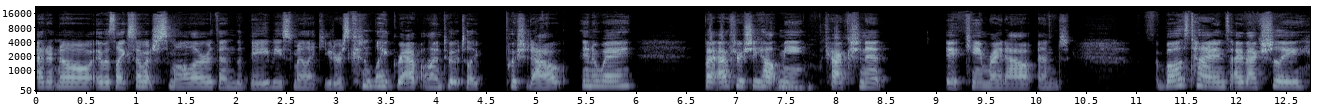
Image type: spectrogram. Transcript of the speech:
I don't know. It was like so much smaller than the baby, so my like uterus couldn't like grab onto it to like push it out in a way. But after she helped me mm. traction it, it came right out and both times I've actually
